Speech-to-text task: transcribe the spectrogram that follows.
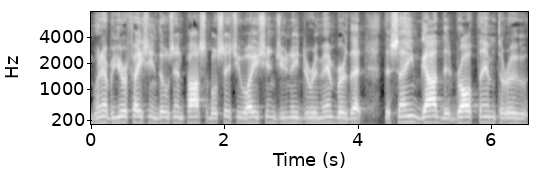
Whenever you're facing those impossible situations, you need to remember that the same God that brought them through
